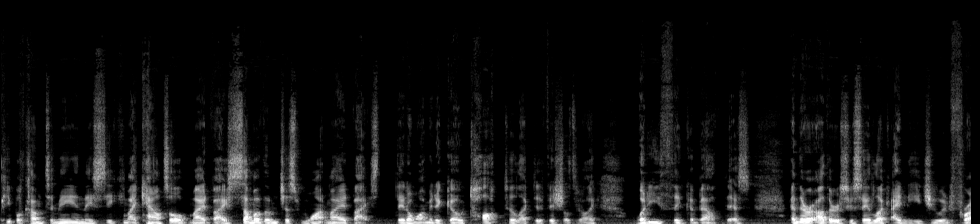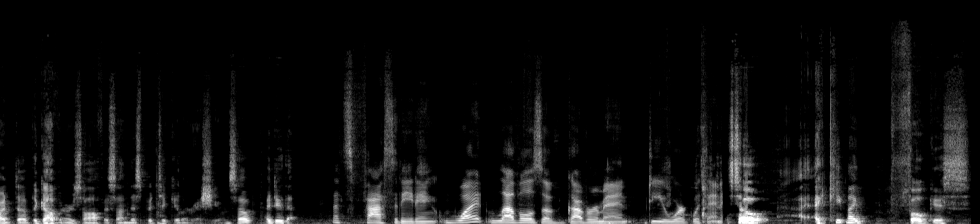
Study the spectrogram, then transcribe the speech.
people come to me and they seek my counsel, my advice. Some of them just want my advice. They don't want me to go talk to elected officials. They're like, what do you think about this? And there are others who say, look, I need you in front of the governor's office on this particular issue. And so I do that. That's fascinating. What levels of government do you work within? So I keep my focus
